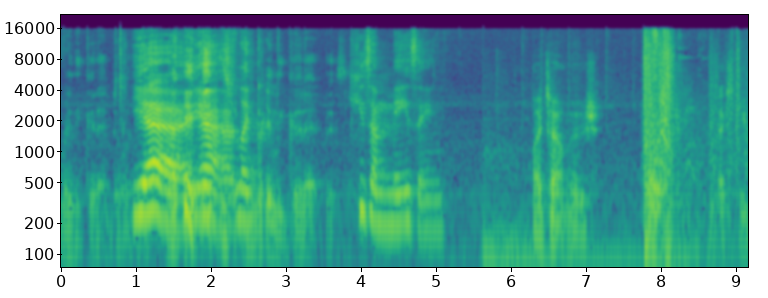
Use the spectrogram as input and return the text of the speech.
really good at doing. this. Yeah, Like, yeah, he's like- really good at this. He's amazing. Lights out, Moosh. Execute.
